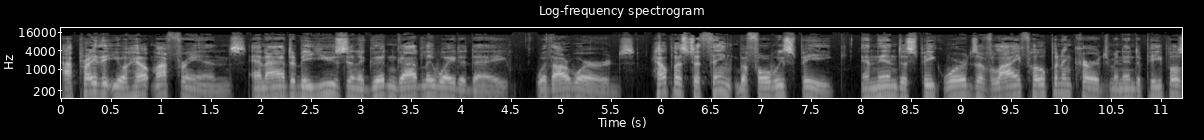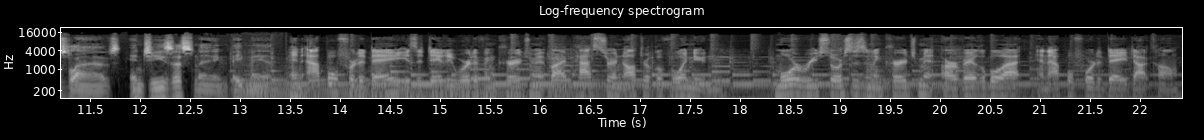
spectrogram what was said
I pray that you'll help my friends and I to be used in a good and godly way today with our words. Help us to think before we speak, and then to speak words of life, hope, and encouragement into people's lives. In Jesus' name, amen. An Apple for Today is a daily word of encouragement by pastor and author LaVoy Newton. More resources and encouragement are available at anapplefortoday.com.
